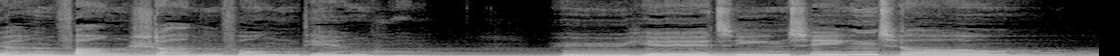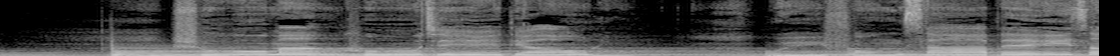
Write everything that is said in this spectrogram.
远方煽风点火，雨夜静清秋，树满枯竭凋落，微风洒悲奏。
